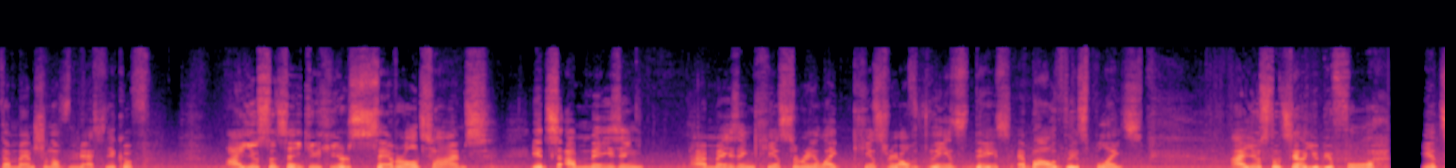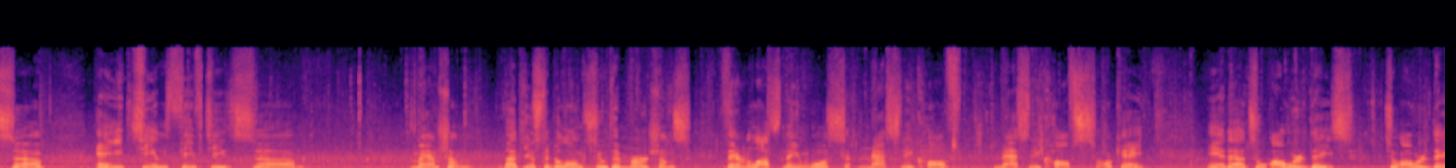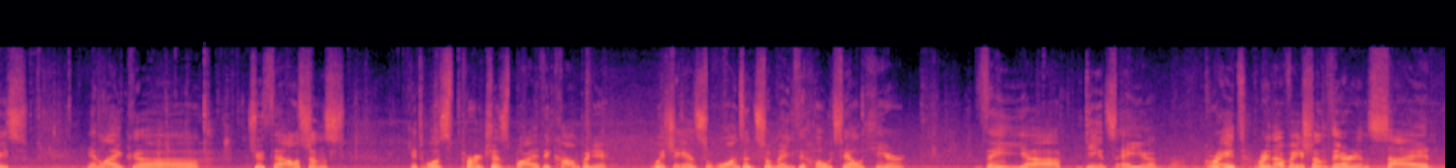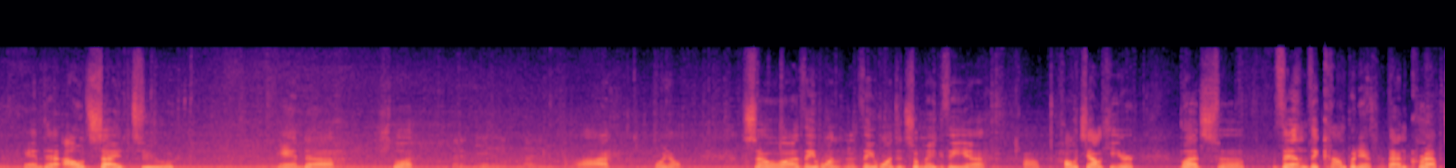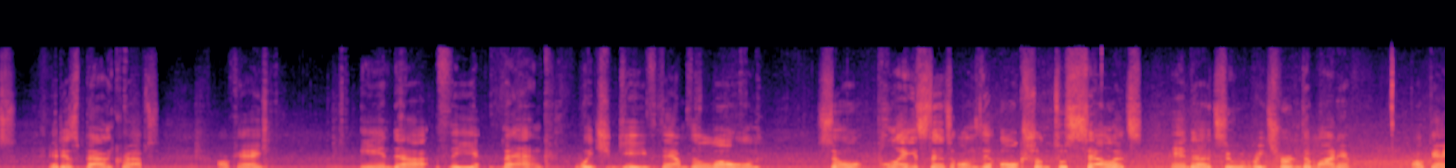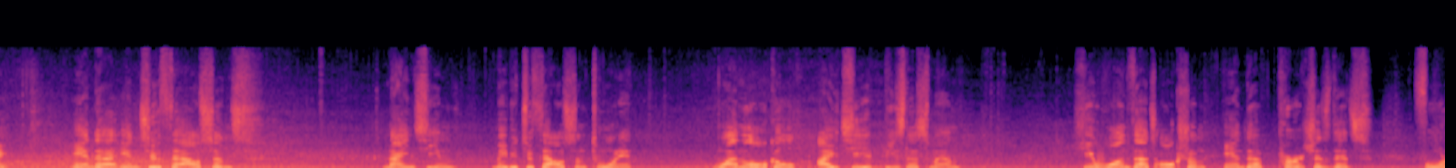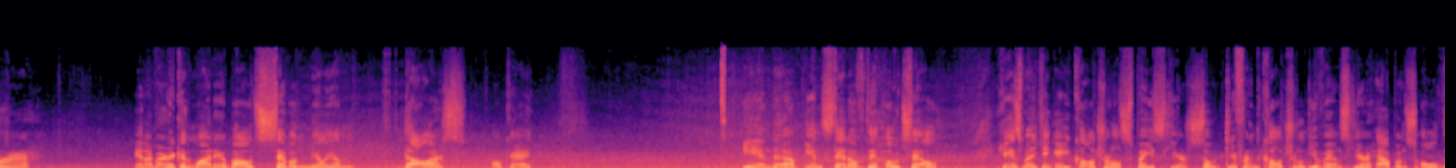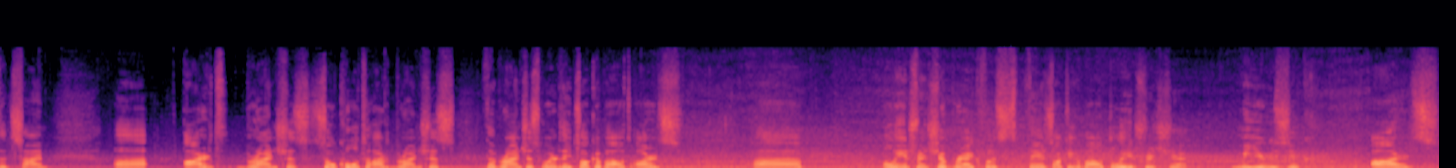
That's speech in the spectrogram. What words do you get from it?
the mansion of Mesnikov. I used to take you here several times. It's amazing, amazing history, like history of these days about this place. I used to tell you before, it's uh, 1850s um mansion that used to belong to the merchants. Their last name was Masnikov, Masnikovs, okay? And uh, to our days, to our days, in like uh, 2000s, it was purchased by the company which is wanted to make the hotel here. They uh, did a uh, great renovation there inside and uh, outside too. And uh, что? Ордельник маленький. А, понял. So uh, they want they wanted to make the uh, uh, hotel here, but uh, then the company bankrupt. It is bankrupt, okay. And uh, the bank which gave them the loan, so placed it on the auction to sell it and uh, to return the money, okay. And uh, in 2019, maybe 2020 one local IT businessman he won that auction and uh, purchased it for in American money about seven million dollars okay? And uh, instead of the hotel he's making a cultural space here. So different cultural events here happens all the time. Uh, art branches so-called art branches the branches where they talk about arts uh, literature breakfast they're talking about literature music arts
